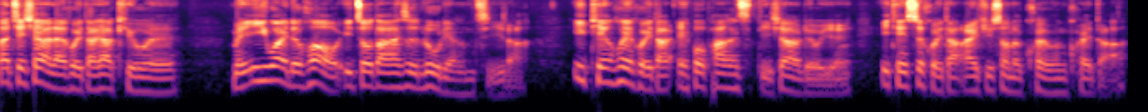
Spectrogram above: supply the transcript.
那接下来来回答一下 Q&A，没意外的话，我一周大概是录两集啦。一天会回答 Apple Podcast 底下的留言，一天是回答 IG 上的快问快答。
